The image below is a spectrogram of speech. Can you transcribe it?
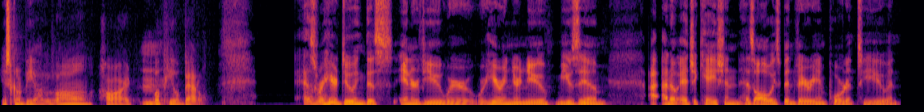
it's going to be a long, hard, mm. uphill battle. As we're here doing this interview, we're we're here in your new museum. I, I know education has always been very important to you, and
